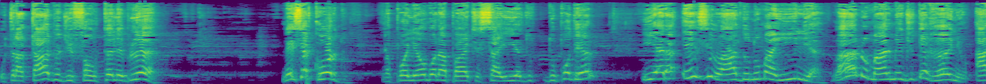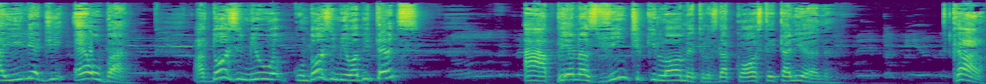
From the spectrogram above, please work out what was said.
o Tratado de Fontainebleau. Nesse acordo, Napoleão Bonaparte saía do, do poder e era exilado numa ilha, lá no mar Mediterrâneo, a ilha de Elba, a 12 mil, com 12 mil habitantes, a apenas 20 quilômetros da costa italiana. Cara,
